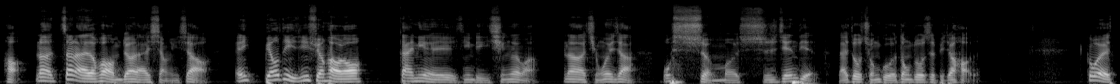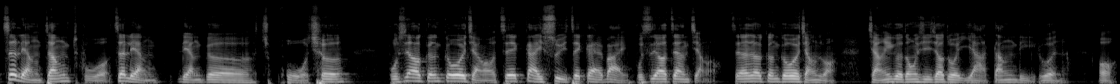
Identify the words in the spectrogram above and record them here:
好，那再来的话，我们就要来想一下哦，诶，标的已经选好喽，概念也已经理清了嘛。那请问一下，我什么时间点来做存股的动作是比较好的？各位，这两张图哦，这两两个火车不是要跟各位讲哦，这些盖税，这盖败，不是要这样讲哦，这要跟各位讲什么？讲一个东西叫做亚当理论哦。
